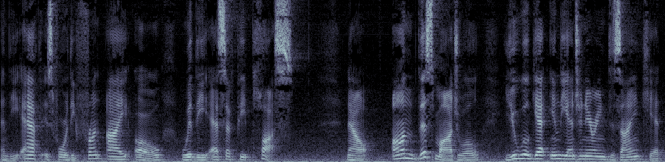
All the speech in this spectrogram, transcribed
And the F is for the front I/O with the SFP Plus. Now, on this module, you will get in the engineering design kit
